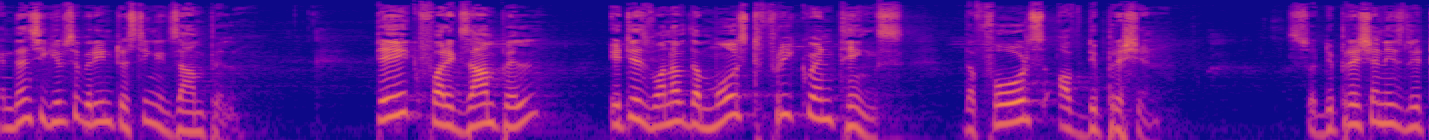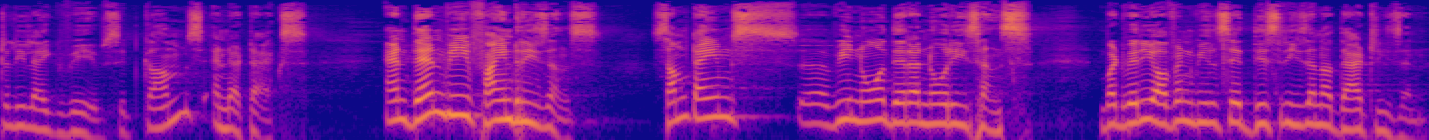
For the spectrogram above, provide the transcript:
And then she gives a very interesting example. Take, for example, it is one of the most frequent things the force of depression. So, depression is literally like waves, it comes and attacks. And then we find reasons. Sometimes uh, we know there are no reasons, but very often we'll say this reason or that reason.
